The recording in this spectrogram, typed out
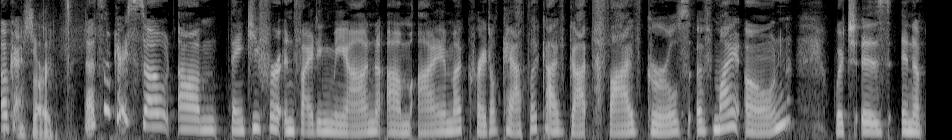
Okay. I'm sorry. That's okay. So, um, thank you for inviting me on. Um, I am a cradle Catholic. I've got five girls of my own, which is in of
